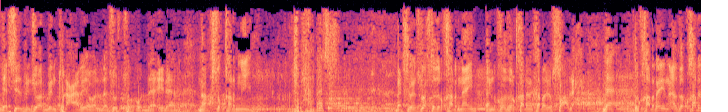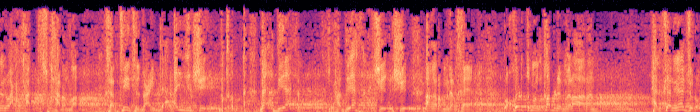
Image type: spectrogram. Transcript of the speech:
يسير بجوار بنته العارية ولا زوجته ولا إله نقص قرنين. سبحان بس. بس ما يصبحش ذو القرنين لأن ذو القرنين كان رجل صالح. لا ذو القرنين ذو القرن الواحد حتى. سبحان الله. خرتيت البعيد. أي شيء. ما دياثة. سبحان دياثة. شيء شيء أغرب من الخيال. وقلت من قبل مرارا هل كان يجرؤ؟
